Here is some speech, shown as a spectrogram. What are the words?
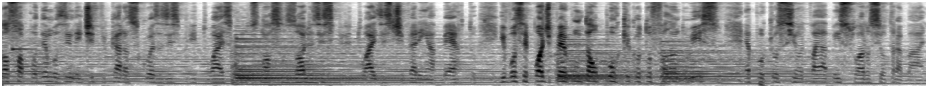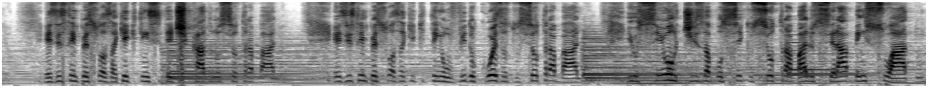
Nós só podemos identificar as coisas espirituais quando os nossos olhos espirituais estiverem abertos. E você pode perguntar o porquê que eu estou falando isso. É porque o Senhor vai abençoar o seu trabalho. Existem pessoas aqui que têm se dedicado no seu trabalho. Existem pessoas aqui que têm ouvido coisas do seu trabalho. E o Senhor diz a você que o seu trabalho será abençoado.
